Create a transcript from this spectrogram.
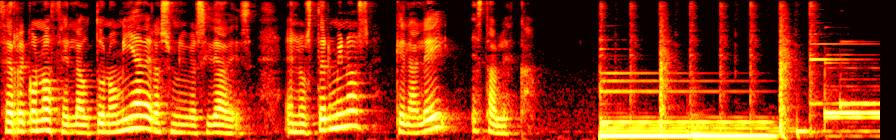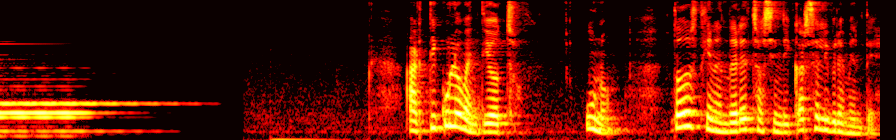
Se reconoce la autonomía de las universidades en los términos que la ley establezca. Artículo 28. 1. Todos tienen derecho a sindicarse libremente.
